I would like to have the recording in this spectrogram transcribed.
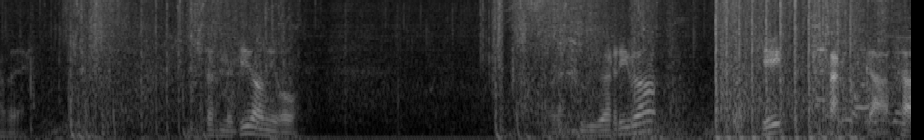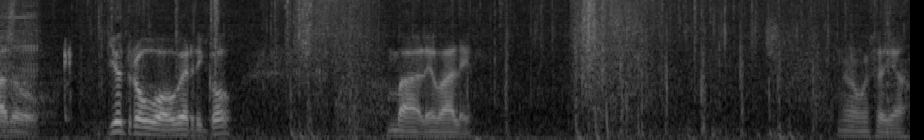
A ver. ¿Estás metido, amigo? Ahora subido arriba. Sí, cazado. Y otro UAV rico. Vale, vale. Vamos allá.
